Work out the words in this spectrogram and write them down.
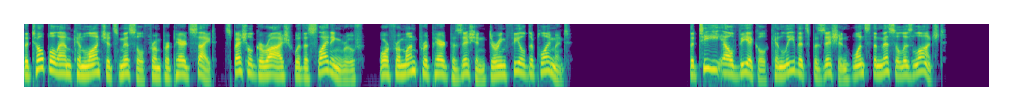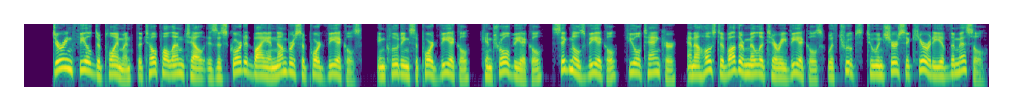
The Topol M can launch its missile from prepared site, special garage with a sliding roof, or from unprepared position during field deployment. The TEL vehicle can leave its position once the missile is launched. During field deployment, the Topol MTEL is escorted by a number support vehicles, including support vehicle, control vehicle, signals vehicle, fuel tanker, and a host of other military vehicles with troops to ensure security of the missile.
